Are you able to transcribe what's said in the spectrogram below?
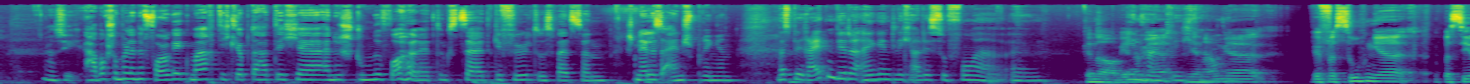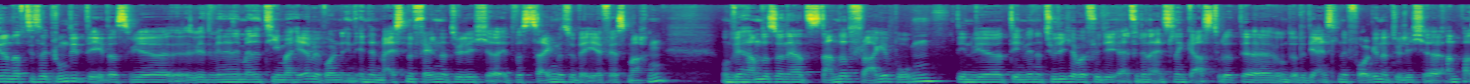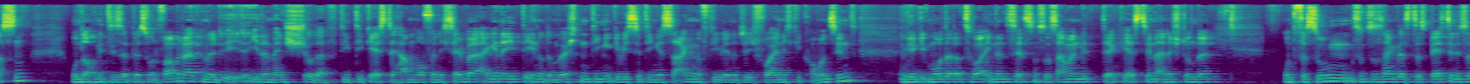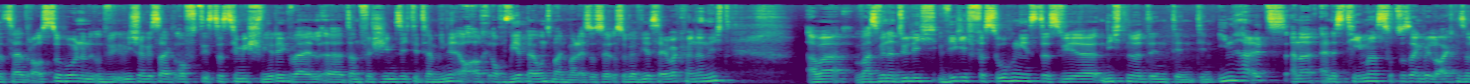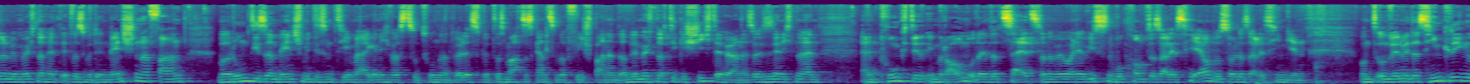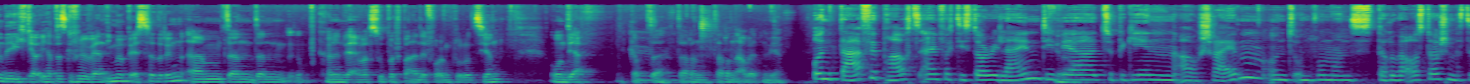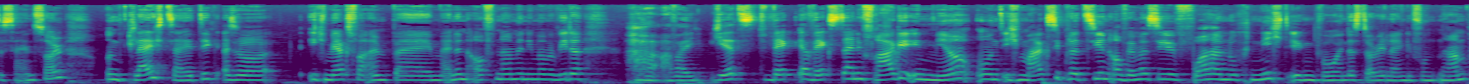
Also ich habe auch schon mal eine Folge gemacht. Ich glaube, da hatte ich äh, eine Stunde Vorbereitungszeit gefühlt. Das war jetzt ein schnelles Einspringen. Was bereiten wir da eigentlich alles so vor? Ähm, Genau, wir, haben ja, wir haben ja, wir versuchen ja basierend auf dieser Grundidee, dass wir, wir, wir nehmen ein Thema her, wir wollen in, in den meisten Fällen natürlich äh, etwas zeigen, das wir bei EFS machen. Und wir haben da so eine Art Standard-Fragebogen, den wir, den wir natürlich aber für, die, für den einzelnen Gast oder, der, oder die einzelne Folge natürlich äh, anpassen und auch mit dieser Person vorbereiten, weil jeder Mensch oder die, die Gäste haben hoffentlich selber eigene Ideen oder möchten Dinge, gewisse Dinge sagen, auf die wir natürlich vorher nicht gekommen sind. Wir ModeratorInnen setzen zusammen mit der Gästin eine Stunde und versuchen sozusagen das, das Beste in dieser Zeit rauszuholen. Und, und wie schon gesagt, oft ist das ziemlich schwierig, weil äh, dann verschieben sich die Termine, auch, auch wir bei uns manchmal, also so- sogar wir selber können nicht. Aber was wir natürlich wirklich versuchen, ist, dass wir nicht nur den, den, den Inhalt einer, eines Themas sozusagen beleuchten, sondern wir möchten auch etwas über den Menschen erfahren, warum dieser Mensch mit diesem Thema eigentlich was zu tun hat, weil das, wird, das macht das Ganze noch viel spannender. Und wir möchten auch die Geschichte hören. Also es ist ja nicht nur ein, ein Punkt in, im Raum oder in der Zeit, sondern wir wollen ja wissen, wo kommt das alles her und wo soll das alles hingehen. Und, und wenn wir das hinkriegen, und ich glaube, ich habe das Gefühl, wir werden immer besser drin, ähm, dann, dann können wir einfach super spannende Folgen produzieren. Und ja, ich glaube, da, daran, daran arbeiten wir. Und dafür braucht es einfach die Storyline, die Genau. wir zu Beginn auch schreiben und, und wo wir uns darüber austauschen, was das sein soll. Und gleichzeitig, also ich merke es vor allem bei meinen Aufnahmen immer mal wieder, aber jetzt erwächst eine Frage in mir und ich mag sie platzieren, auch wenn wir sie vorher noch nicht irgendwo in der Storyline gefunden haben.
